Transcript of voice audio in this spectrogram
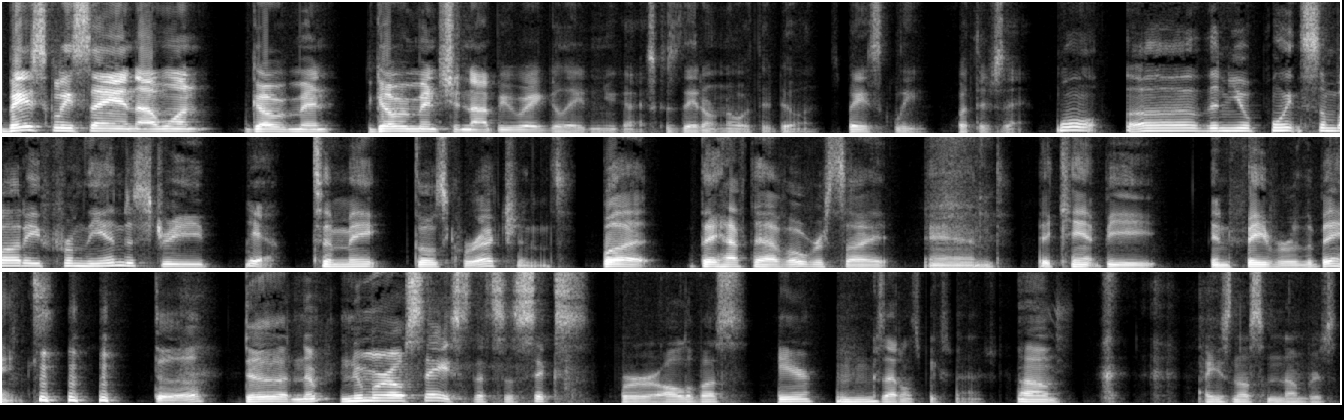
basically saying I want government, the government should not be regulating you guys because they don't know what they're doing. It's basically what they're saying. Well, uh, then you appoint somebody from the industry Yeah. to make those corrections, but they have to have oversight, and it can't be in favor of the banks. Duh. Duh, num- numero seis. That's a six for all of us here because I don't speak Spanish. Um, I just know some numbers.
